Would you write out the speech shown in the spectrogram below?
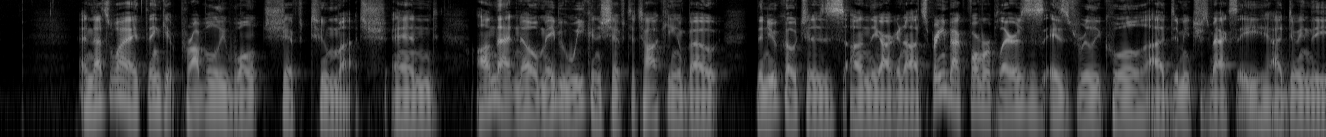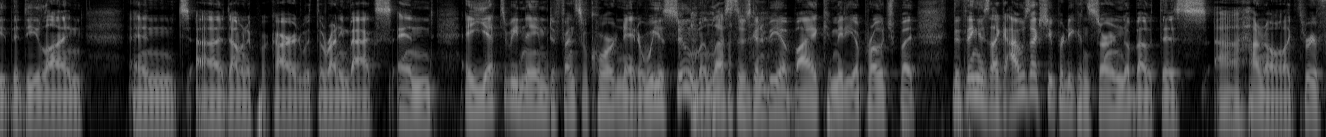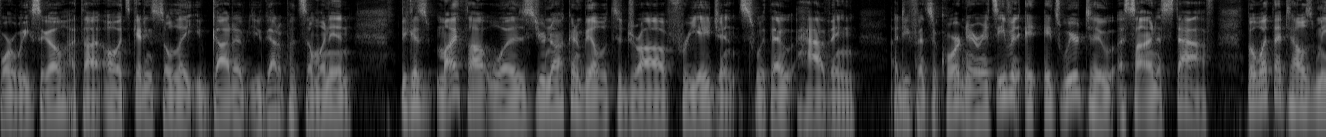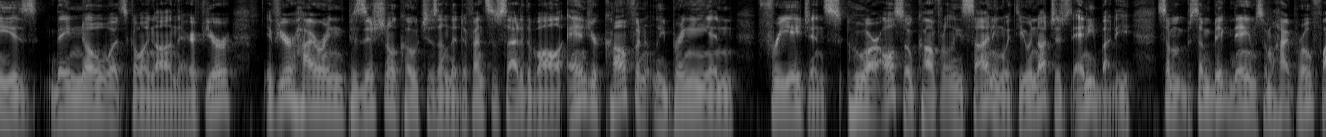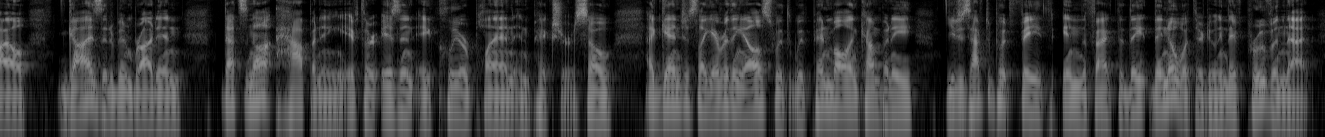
And that's why I think it probably won't shift too much. And on that note, maybe we can shift to talking about the new coaches on the Argonauts. Bringing back former players is, is really cool. Uh, Demetrius Maxey uh, doing the the D line, and uh, Dominic Picard with the running backs, and a yet to be named defensive coordinator. We assume, unless there's going to be a by committee approach. But the thing is, like, I was actually pretty concerned about this. Uh, I don't know, like three or four weeks ago. I thought, oh, it's getting so late. You gotta you gotta put someone in because my thought was you're not going to be able to draw free agents without having a defensive coordinator. It's even it, it's weird to assign a staff, but what that tells me is they know what's going on there. If you're if you're hiring positional coaches on the defensive side of the ball and you're confidently bringing in free agents who are also confidently signing with you and not just anybody, some some big names, some high profile guys that have been brought in, That's not happening if there isn't a clear plan in picture. So again, just like everything else with with pinball and company, you just have to put faith in the fact that they they know what they're doing. They've proven that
